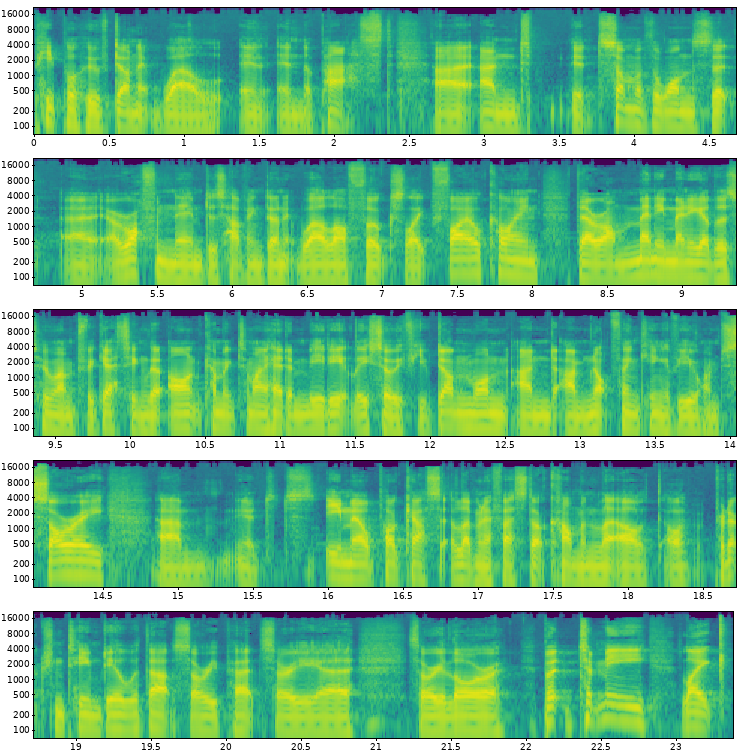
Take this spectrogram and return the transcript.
people who've done it well in, in the past. Uh, and it, some of the ones that uh, are often named as having done it well are folks like Filecoin. There are many, many others who I'm forgetting that aren't coming to my head immediately. So if you've done one and I'm not thinking of you, I'm sorry. Um, you know, email podcast at 11fs.com and let our, our, production team deal with that. Sorry, Pet. Sorry, uh, sorry, Laura. But to me, like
